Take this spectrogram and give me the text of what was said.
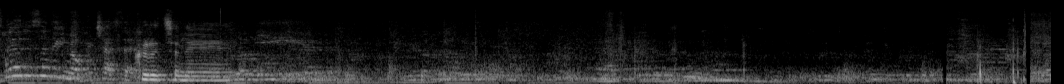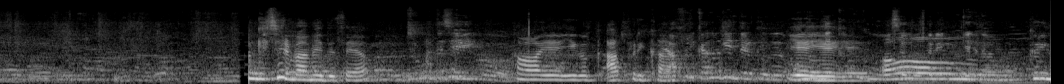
서현희 선생님하고 같이 왔어요. 그렇죠, 네. 어떤 게 제일 마음에 드세요? 누구도 재밌고. 아, 예, 이거 아프리카. 아프리카 흑인들 그 예, 예, 엉덩이 예. 큰 모습을 그린 게 너무. 그림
